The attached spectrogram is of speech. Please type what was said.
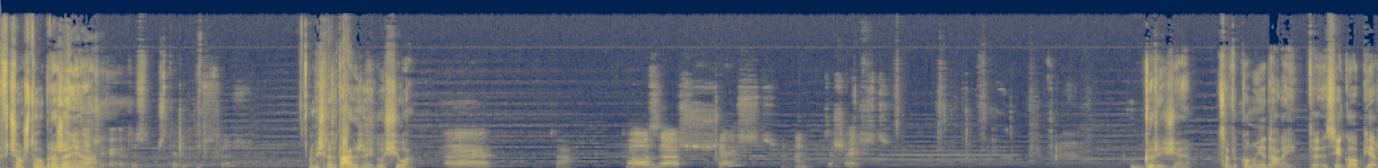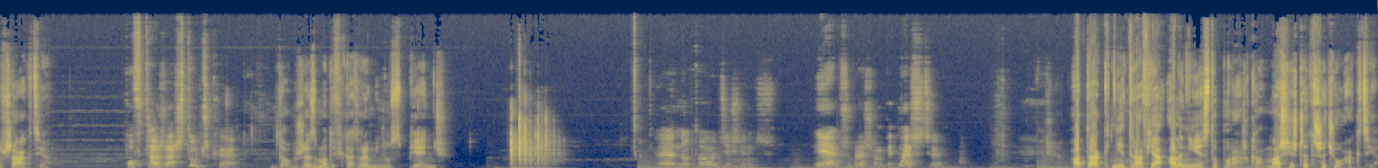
wciąż to A obrażenia. nie, czekaj, a to jest 4 plus coś? Myślę, że tak, że jego siła. Eee, tak. To za 6? Za 6. Gryzie. Co wykonuje dalej? To jest jego pierwsza akcja. Powtarza sztuczkę. Dobrze, z modyfikatorem minus 5. E, no to 10. Nie, przepraszam, 15. Atak nie trafia, ale nie jest to porażka. Masz jeszcze trzecią akcję.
